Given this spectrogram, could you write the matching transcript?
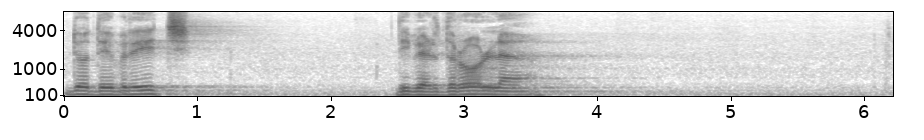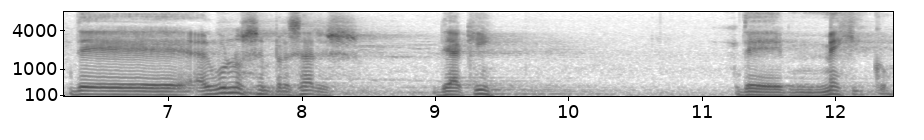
de Odebrecht, de Iberdrola, de algunos empresarios de aquí, de México,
